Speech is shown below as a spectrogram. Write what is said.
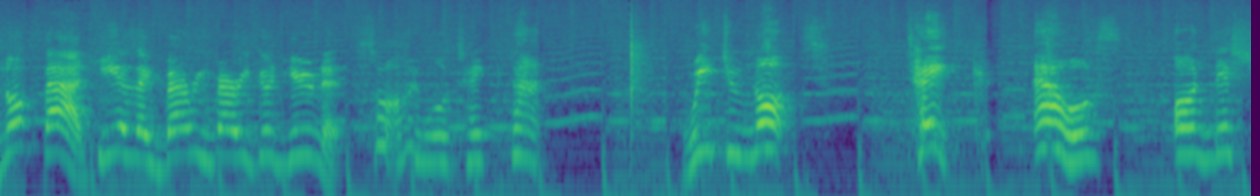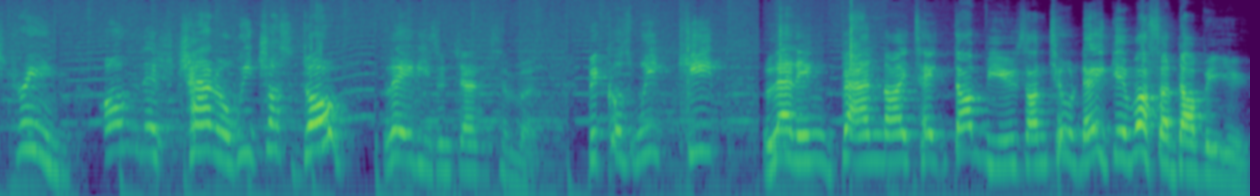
Not bad. He is a very, very good unit. So I will take that. We do not take L's on this stream, on this channel. We just don't, ladies and gentlemen. Because we keep letting Bandai take W's until they give us a W.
